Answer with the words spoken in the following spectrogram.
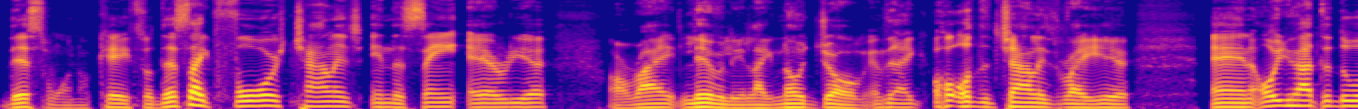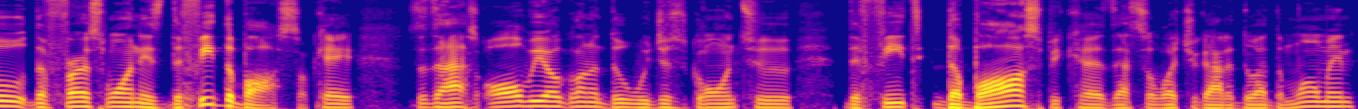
this one okay? So there's like four challenge in the same area all right literally like no joke. And like all the challenge right here. And all you have to do the first one is defeat the boss okay so that's all we are going to do. We're just going to defeat the boss because that's what you got to do at the moment.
